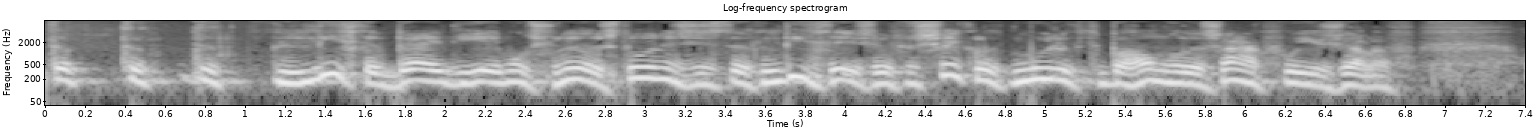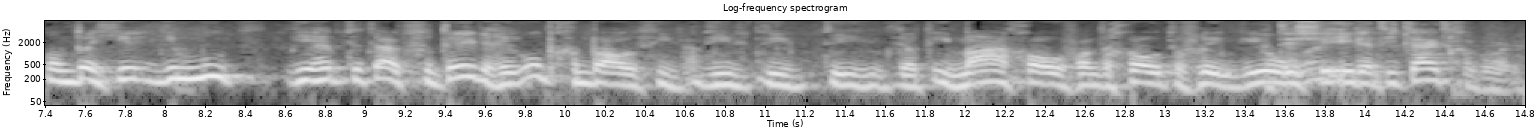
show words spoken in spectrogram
Dat, dat, dat liegen bij die emotionele stoornis is... dat liegen is een verschrikkelijk moeilijk te behandelen zaak voor jezelf omdat je, je moet, je hebt het uit verdediging opgebouwd, die, die, die, die, dat imago van de grote flinke jongen. Het is je identiteit geworden.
